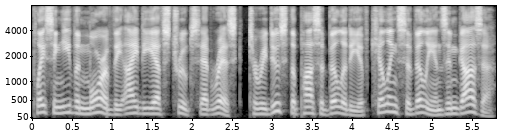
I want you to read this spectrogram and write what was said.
placing even more of the IDF's troops at risk to reduce the possibility of killing civilians in Gaza.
